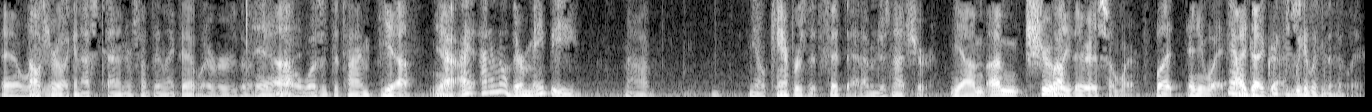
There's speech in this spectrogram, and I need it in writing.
And Oh, was sure, a- like an S10 or something like that, whatever the Yeah. model was at the time. yeah, Yeah, I, I don't know. There may be, uh, you know, campers that fit that. I'm just not sure. yeah. I'm, I'm surely Well- there is somewhere, but anyway, Yeah, I digress. We, we could look into that later.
